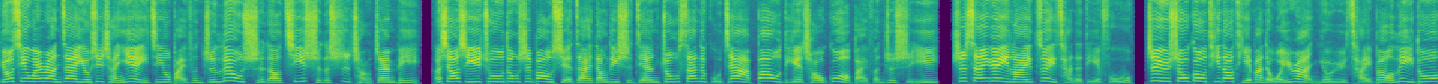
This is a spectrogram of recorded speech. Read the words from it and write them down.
尤其微软在游戏产业已经有百分之六十到七十的市场占比。而消息一出，动视暴雪在当地时间周三的股价暴跌超过百分之十一，是三月以来最惨的跌幅。至于收购踢到铁板的微软，由于财报利多，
